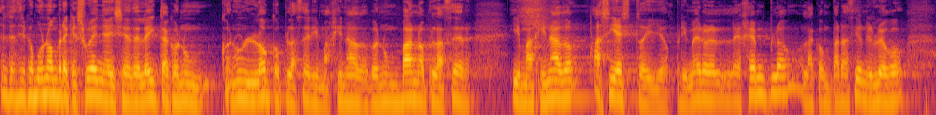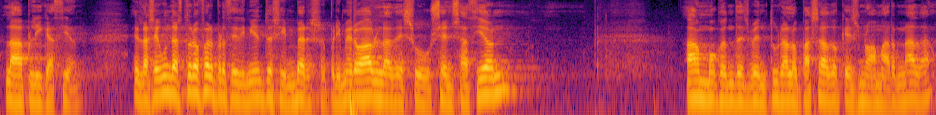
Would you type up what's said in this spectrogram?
es decir, como un hombre que sueña y se deleita con un, con un loco placer imaginado, con un vano placer imaginado, así estoy yo. Primero el ejemplo, la comparación y luego la aplicación. En la segunda estrofa el procedimiento es inverso. Primero habla de su sensación, amo con desventura lo pasado, que es no amar nada,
